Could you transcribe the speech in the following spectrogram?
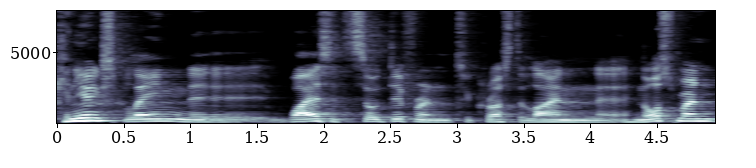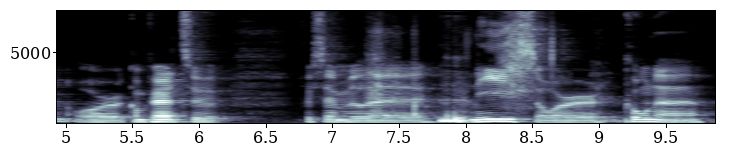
Can you explain uh, why is it so different to cross the line uh, Norseman or compared to, for example, uh, Nice or Kona,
